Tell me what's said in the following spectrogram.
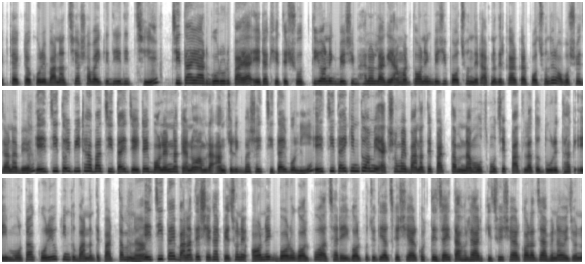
একটা একটা করে বানাচ্ছি আর সবাইকে দিয়ে দিচ্ছি। চিতাই আর গরুর পায়া, এটা খেতে সত্যি অনেক বেশি ভালো লাগে। আমার তো অনেক বেশি পছন্দের। আপনাদের কার কার পছন্দের অবশ্যই জানাবেন। এই চিতই পিঠা বা চিতাই যেটাই বলেন না কেন, আমরা আঞ্চলিক ভাষায় চিতাই বলি। এই চিতাই কিন্তু আমি একসময় বানাতে পারতাম না। মুচমুচে পাতলা তো দূরে থাক, এই মোটা করেও কিন্তু বানাতে পারতাম না। এই চিতাই বানাতে শেখার পেছনে অনেক বড় গল্প আছে। আর এই গল্প যদি আজকে শেয়ার করতে যাই, তাহলে আর কিছুই শেয়ার করা যাবে না। ওই জন্য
